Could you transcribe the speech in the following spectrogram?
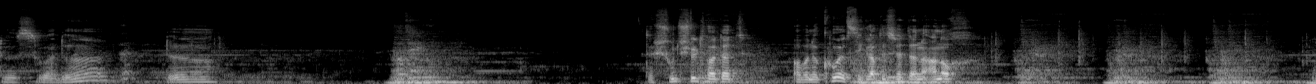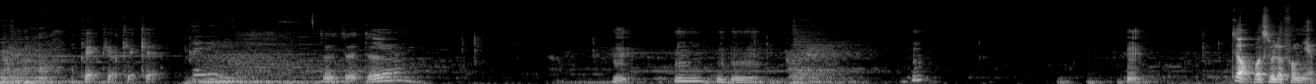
Das war da, da. Der Schutzschild das, aber nur kurz. Ich glaube, das wird dann auch noch. Aha, okay, okay, okay, okay. Da, da, da. Hm. Hm, hm, hm. Hm. So, was will er von mir?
